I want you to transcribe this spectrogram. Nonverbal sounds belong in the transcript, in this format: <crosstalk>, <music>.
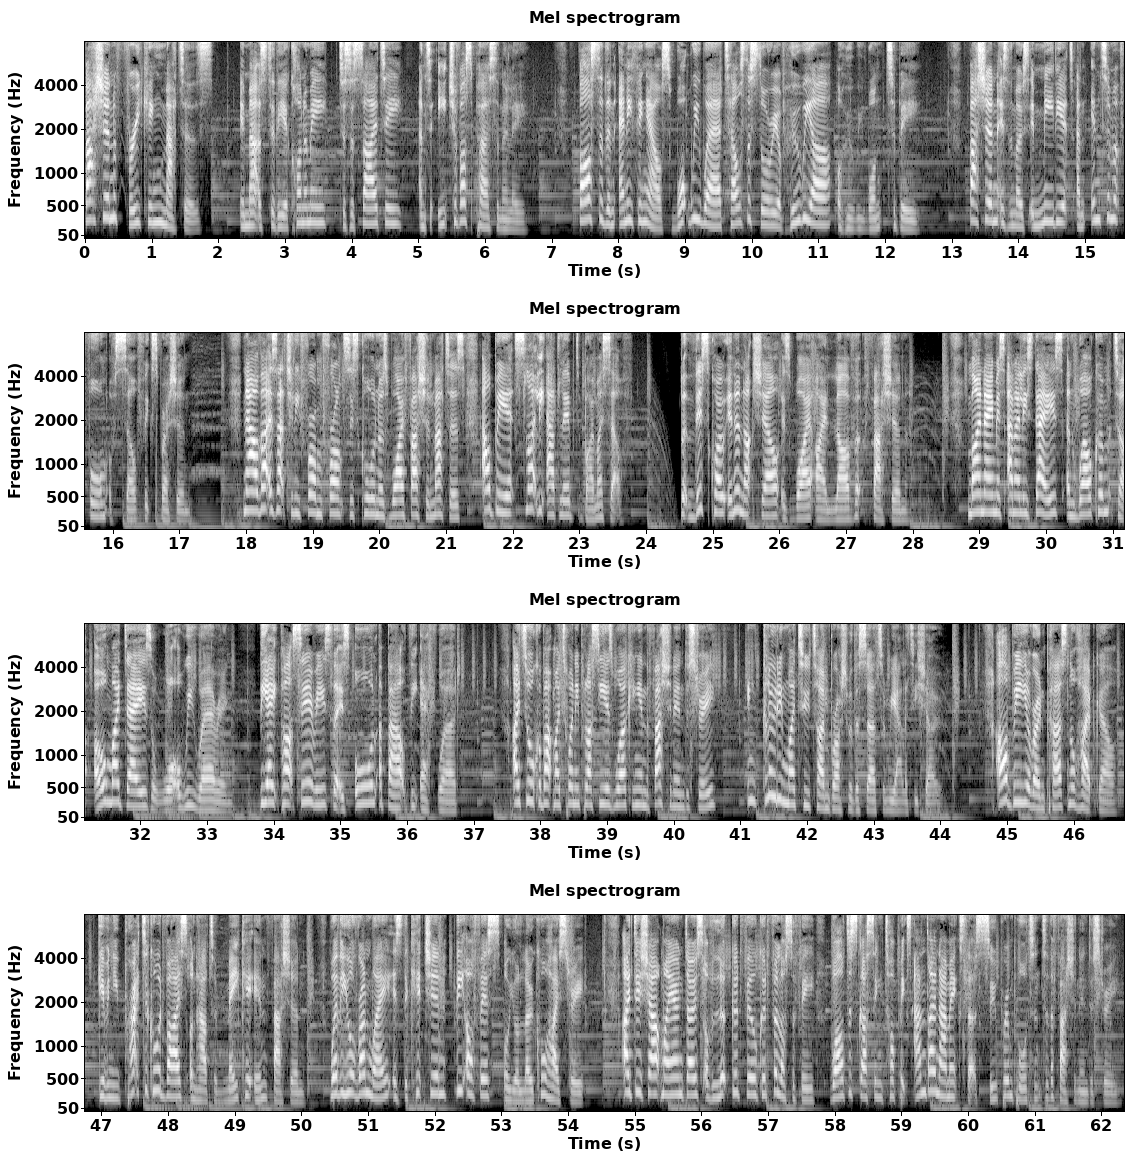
Fashion freaking matters. It matters to the economy, to society, and to each of us personally. Faster than anything else, what we wear tells the story of who we are or who we want to be. Fashion is the most immediate and intimate form of self expression. Now, that is actually from Frances Corner's Why Fashion Matters, albeit slightly ad libbed by myself. But this quote in a nutshell is why I love fashion. My name is Annaliese Dayes, and welcome to Oh My Dayes, What Are We Wearing? The eight part series that is all about the F word. I talk about my 20 plus years working in the fashion industry, including my two time brush with a certain reality show. I'll be your own personal hype girl, giving you practical advice on how to make it in fashion, whether your runway is the kitchen, the office, or your local high street. I dish out my own dose of look good, feel good philosophy while discussing topics and dynamics that are super important to the fashion industry.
